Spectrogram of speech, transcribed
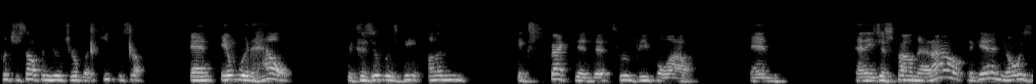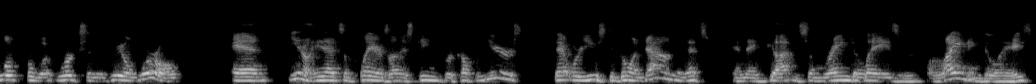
Put yourself in neutral, but keep yourself. And it would help because it was the unexpected that threw people out. And and he just found that out. Again, you always look for what works in the real world. And you know, he had some players on his team for a couple years that were used to going down, and that's and they've gotten some rain delays or, or lightning delays.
